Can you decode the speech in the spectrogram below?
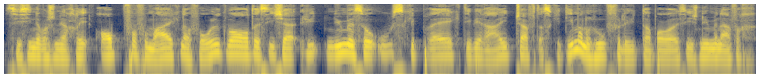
Sie sind ja wahrscheinlich ein bisschen Opfer vom eigenen Erfolg geworden. Es ist ja heute nicht mehr so ausgeprägt, die Bereitschaft. Es gibt immer noch einen Haufen Leute, aber es ist nicht mehr einfach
